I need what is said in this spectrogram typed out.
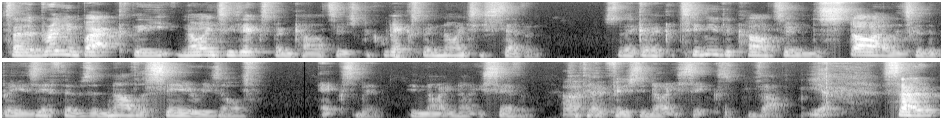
so they're bringing back the 90s X Men cartoons, be called X Men 97. So they're going to continue the cartoon. The style is going to be as if there was another series of X Men in 1997. I think it finished in 96, for example. Yeah. So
